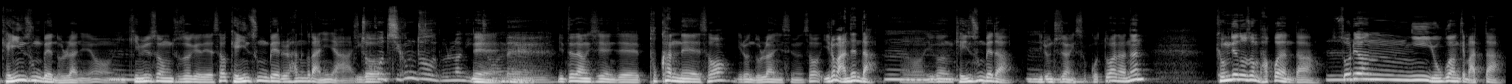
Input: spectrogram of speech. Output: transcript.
개인 숭배 논란이에요. 이 김일성 주석에 대해서 개인 숭배를 하는 것 아니냐. 이거 그건 지금도 논란이 네, 있죠. 네. 네. 이때 당시에 이제 북한 내에서 이런 논란이 있으면서 이러면 안 된다. 어, 이건 개인 숭배다. 이런 주장이 있었고 또 하나는 경제 노선 바꿔야 한다. 소련이 요구한 게 맞다.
